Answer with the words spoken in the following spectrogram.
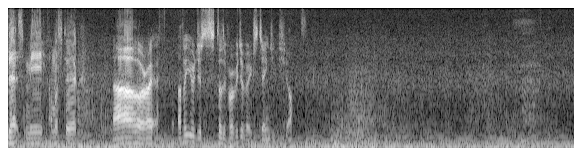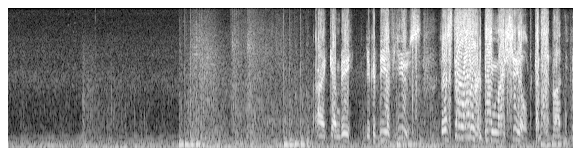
That's me. I'm a stick. oh, alright. I thought you were just stood in front of each other exchanging shots. Alright, Gumby. You could be of use. There's still honor being my shield. Come on, bud.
